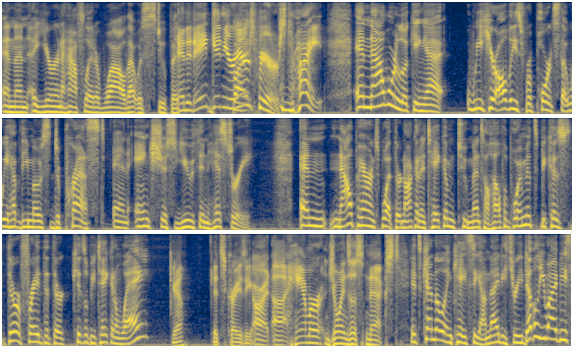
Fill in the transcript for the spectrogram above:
and then a year and a half later, wow, that was stupid. And it ain't getting your But- ears pierced. Right. And now we're looking at we hear all these reports that we have the most depressed and anxious youth in history. And now parents what? They're not going to take them to mental health appointments because they're afraid that their kids will be taken away? Yeah. It's crazy. All right. Uh, Hammer joins us next. It's Kendall and Casey on 93 WIBC.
